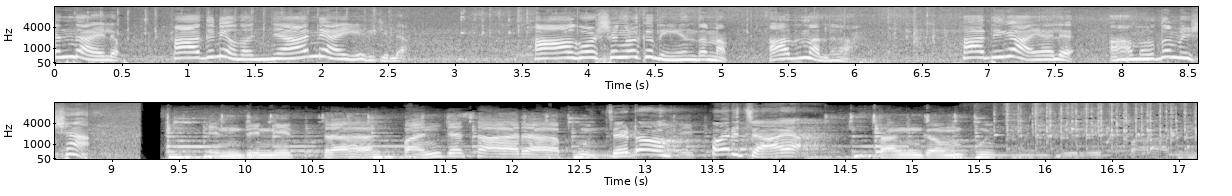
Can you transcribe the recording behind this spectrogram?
എന്തായാലും അതിനെയൊന്നും ഞാൻ ന്യായീകരിക്കില്ല ആഘോഷങ്ങൾക്ക് നിയന്ത്രണം അത് നല്ലതാ. അധികമായാൽ അമൃതം വിഷ. എന്തിനിത്ര പഞ്ചസാര ചേട്ടോ ഒരു ചായ. തങ്കം പുഞ്ചിരിപ്പാലിൽ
